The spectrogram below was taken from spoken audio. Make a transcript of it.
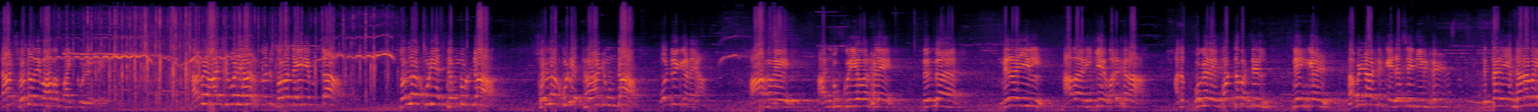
நான் சொன்னதை வாபம் வாங்கிக் கொள்ளுகிறேன். தமிழ் ஆட்சி மொழியாகும் என்று சொல்ல தைரியம் உண்டா? சொல்லக்கூடிய தெம்பு உண்டா? சொல்லக்கூடிய திராணி உண்டா? ஒன்று கிடையாது. ஆகவே அன்புக்குரியவர்களே இந்த நிலையில் அவர் இங்கே வருகிறார். அது உங்களை பொறுத்தமட்டில் நீங்கள் தமிழ்நாட்டுக்கு என்ன செய்தீர்கள்? இத்தகைய தடவை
